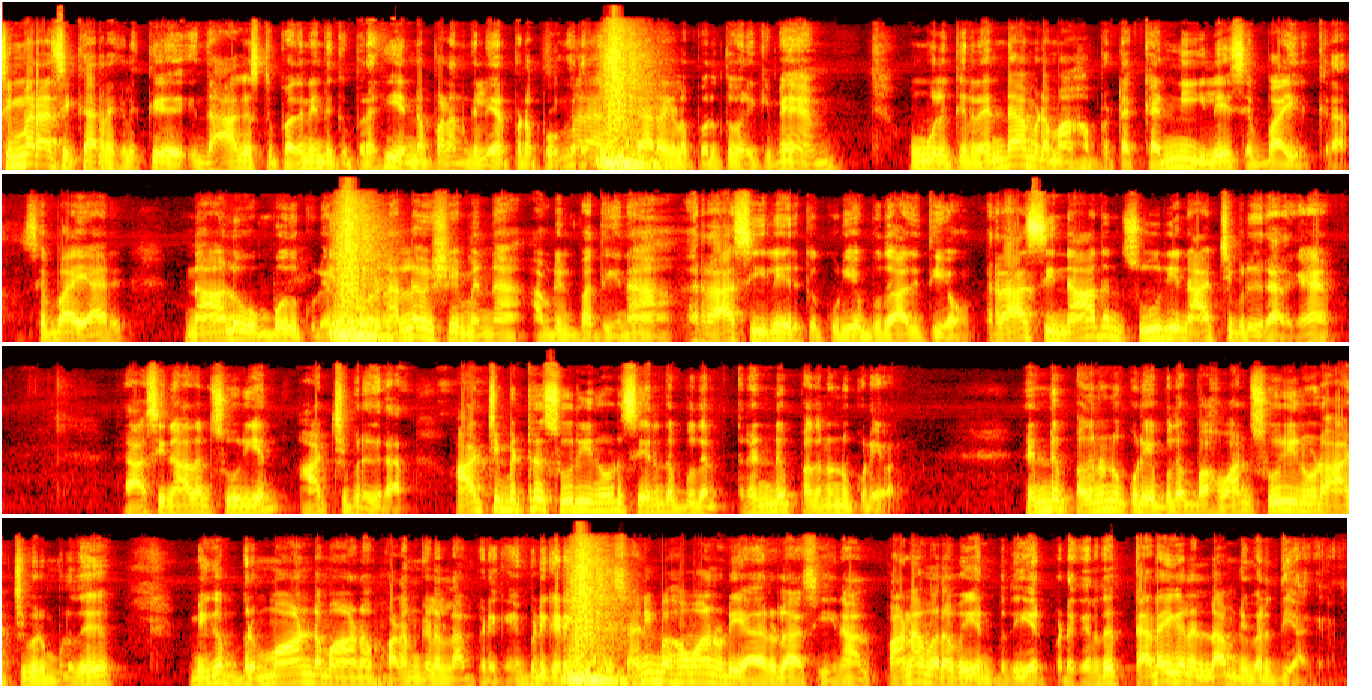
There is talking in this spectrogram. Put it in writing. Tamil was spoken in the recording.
சிம்மராசிக்காரர்களுக்கு இந்த ஆகஸ்ட் பதினைந்துக்கு பிறகு என்ன பலன்கள் ஏற்பட போகும் சிம்மராசிக்காரர்களை பொறுத்த வரைக்குமே உங்களுக்கு ரெண்டாம் இடமாகப்பட்ட கன்னியிலே செவ்வாய் இருக்கிறார். செவ்வாய் யார்? நாலு ஒம்பது கூட. ஒரு நல்ல விஷயம் என்ன அப்படின்னு பார்த்தீங்கன்னா ராசியிலே இருக்கக்கூடிய புதாதித்ய யோகம். ராசிநாதன் சூரியன் ஆட்சி பெறுகிறாருங்க. ராசிநாதன் சூரியன் ஆட்சி பெறுகிறார். ஆட்சி பெற்ற சூரியனோடு சேர்ந்த புதன் ரெண்டு பதினொன்று கூடியவன் ரெண்டு பதினொன்று கூடிய புதன் பகவான் சூரியனோடு ஆட்சி பெறும் பொழுது மிக பிரம்மாண்டமான பலன்கள் எல்லாம் கிடைக்கும். எப்படி கிடைக்கும்? இந்த சனி பகவானுடைய அருளாசியினால் பணவரவு என்பது ஏற்படுகிறது. தடைகள் எல்லாம் நிவர்த்தியாகிறது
